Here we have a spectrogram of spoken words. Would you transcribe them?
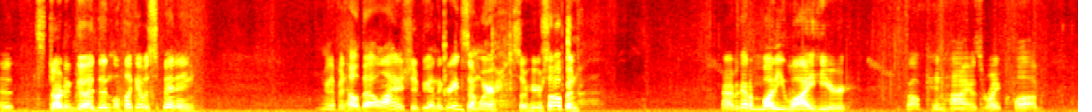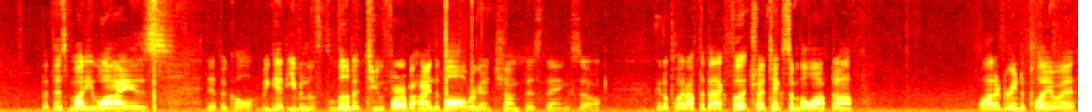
It started good, didn't look like it was spinning. And if it held that line, it should be on the green somewhere. So here's hoping. All right, we got a muddy lie here. About pin high is the right club, but this muddy lie is difficult. We get even a little bit too far behind the ball. We're gonna chunk this thing. So gonna play it off the back foot, try to take some of the loft off. A lot of green to play with.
